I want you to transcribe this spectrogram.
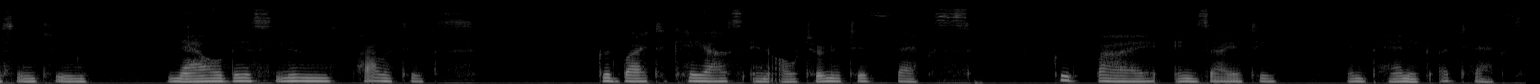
listening to Now This News Politics. Goodbye to chaos and alternative facts. Goodbye, anxiety and panic attacks.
